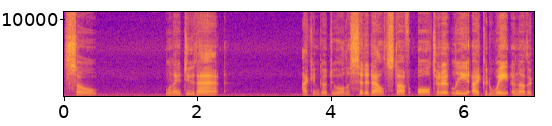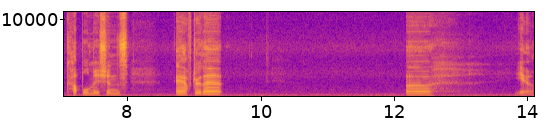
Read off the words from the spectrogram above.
So when I do that, I can go do all the Citadel stuff. Alternately, I could wait another couple missions after that. Uh, yeah.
